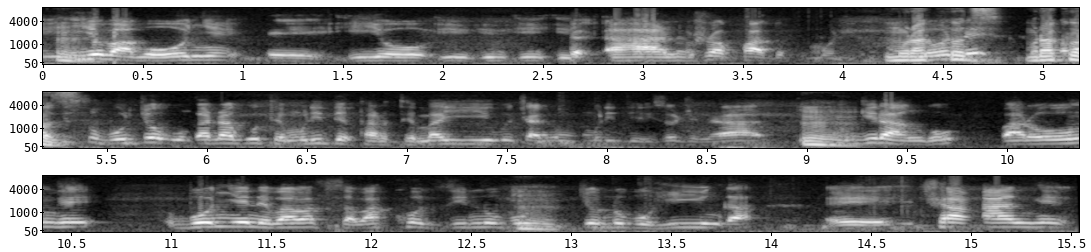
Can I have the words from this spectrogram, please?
iyo hmm. babonye eh, iyo ahantu ushobora kwaduka umuriro murakoze murakoze uburyo bungana gute muri departema yiwe cyangwa muri direction generale hmm. kugira ngo baronke bonyene baba bafise abakozi n'uburyo hmm. n'ubuhinga eh, canke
